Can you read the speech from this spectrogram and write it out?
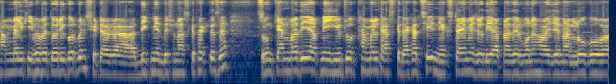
থাম্বনেল কীভাবে তৈরি করবেন, সেটার দিক নির্দেশনা আজকে থাকতেছে। এবং ক্যানভা দিয়ে আপনি ইউটিউব থাম্বনেলটা আজকে দেখাচ্ছি। নেক্সট টাইমে যদি আপনাদের মনে হয় যে, না লোগো বা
